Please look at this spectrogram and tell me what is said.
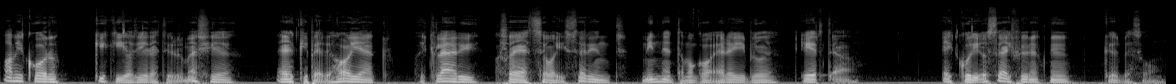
Amikor Kiki az életéről mesél, elképedve hallják, hogy Klári a saját szavai szerint mindent a maga erejéből ért el. Egykori osztályfőnöknő közbeszól.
